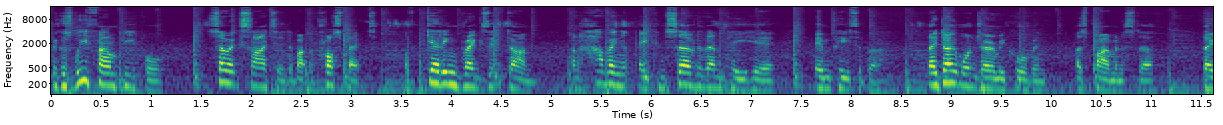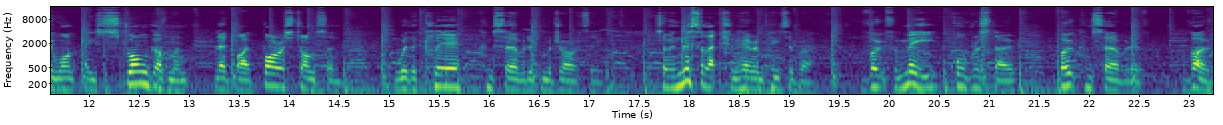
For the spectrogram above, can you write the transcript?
because we found people so excited about the prospect of getting Brexit done and having a Conservative MP here in Peterborough. They don't want Jeremy Corbyn as Prime Minister. They want a strong government led by Boris Johnson with a clear Conservative majority. So in this election here in Peterborough, vote for me, Paul Bristow, vote Conservative, vote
